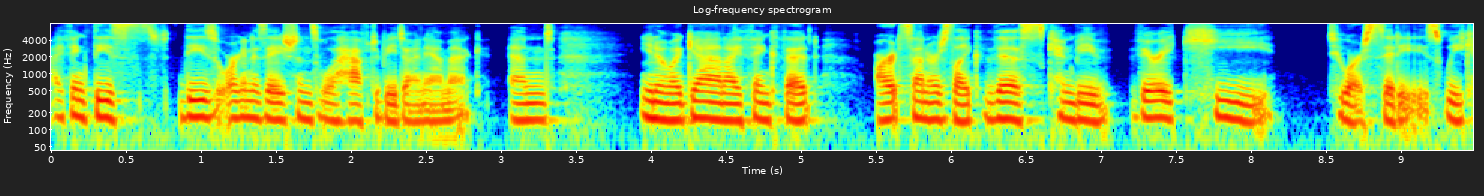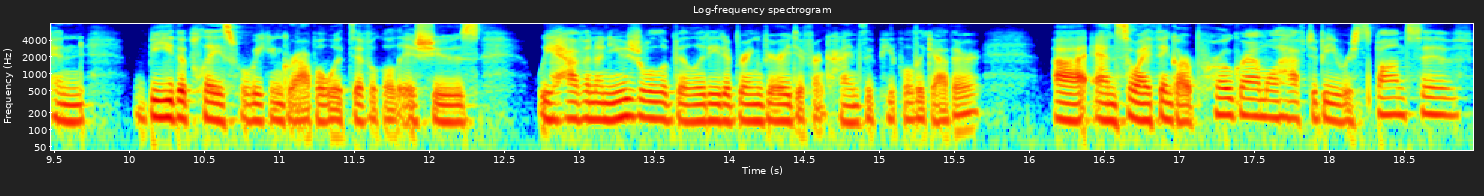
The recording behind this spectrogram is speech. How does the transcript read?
I think these these organizations will have to be dynamic. And you know, again, I think that art centers like this can be very key to our cities. We can be the place where we can grapple with difficult issues. We have an unusual ability to bring very different kinds of people together. Uh, and so I think our program will have to be responsive.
